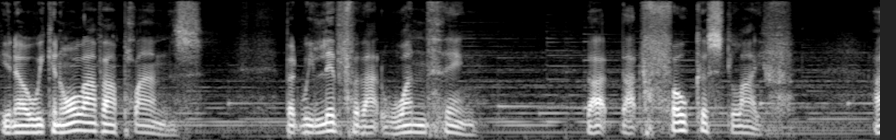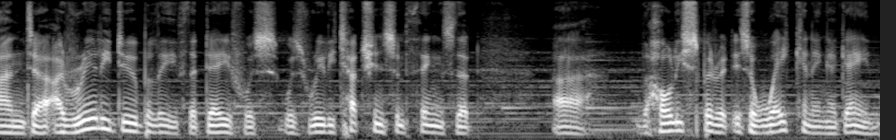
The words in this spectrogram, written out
You know, we can all have our plans, but we live for that one thing, that, that focused life. And uh, I really do believe that Dave was, was really touching some things that uh, the Holy Spirit is awakening again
